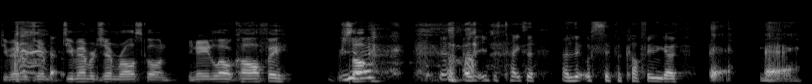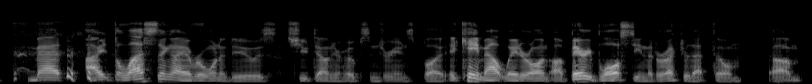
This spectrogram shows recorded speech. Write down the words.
Do you remember Jim? do you remember Jim Ross going? You need a little coffee? Yeah. Yeah, and he just takes a, a little sip of coffee and goes, Man, Matt, I the last thing I ever want to do is shoot down your hopes and dreams, but it came out later on. Uh, Barry Blaustein, the director of that film, um,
